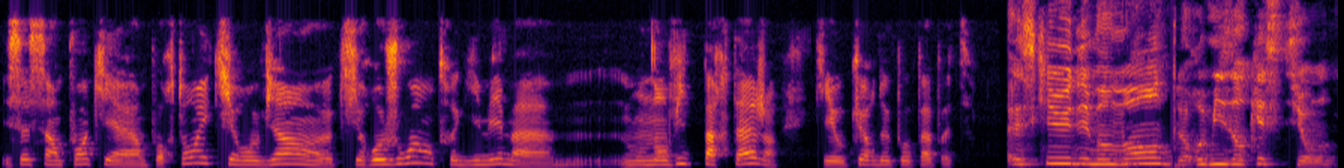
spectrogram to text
Et ça, c'est un point qui est important et qui revient, euh, qui rejoint entre guillemets ma, mon envie de partage qui est au cœur de Popapot. Est-ce qu'il y a eu des moments de remise en question?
